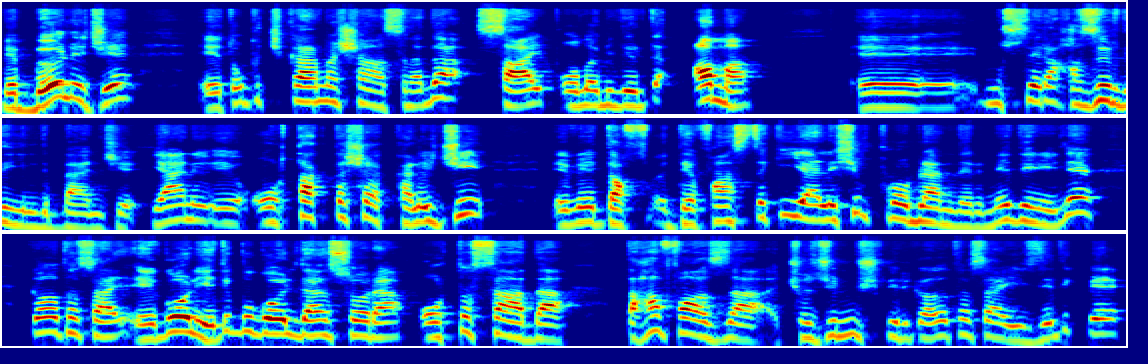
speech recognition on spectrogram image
ve böylece e, topu çıkarma şansına da sahip olabilirdi ama e, Muslera hazır değildi bence. Yani e, ortaklaşa kaleci ve defanstaki yerleşim problemleri nedeniyle Galatasaray e, gol yedi. Bu golden sonra orta sahada daha fazla çözülmüş bir Galatasaray izledik ve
